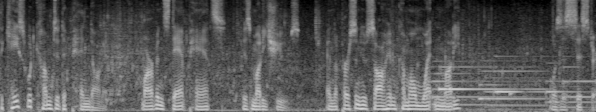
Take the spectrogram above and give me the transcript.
The case would come to depend on it Marvin's damp pants, his muddy shoes, and the person who saw him come home wet and muddy was his sister.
